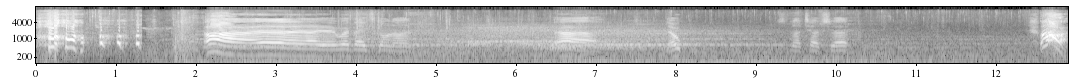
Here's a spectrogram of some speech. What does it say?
ah, what the heck's going on? Ah, nope. Let's not touch that. Ah!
